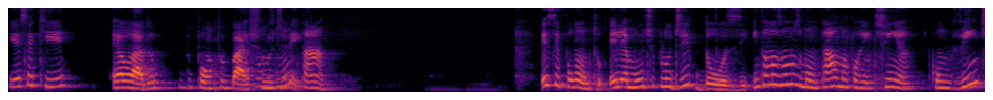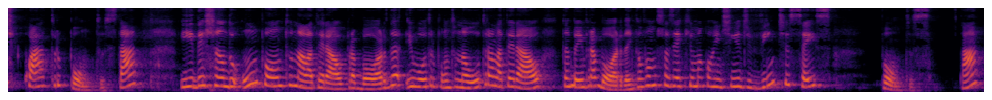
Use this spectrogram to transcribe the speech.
E esse aqui é o lado do ponto baixo Vamos no direito. Montar esse ponto, ele é múltiplo de 12. Então, nós vamos montar uma correntinha com 24 pontos, tá? E deixando um ponto na lateral para borda e o outro ponto na outra lateral também para borda. Então, vamos fazer aqui uma correntinha de 26 pontos, tá?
